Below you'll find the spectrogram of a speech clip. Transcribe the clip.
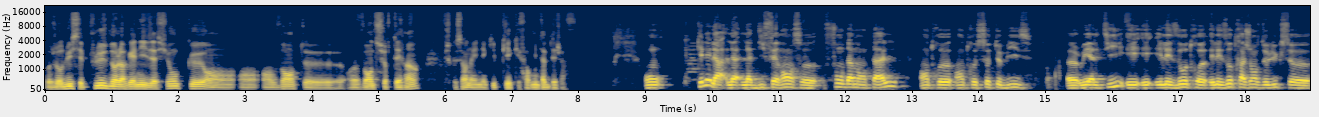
aujourd'hui, c'est plus dans l'organisation qu'en en, vente, en vente sur terrain puisque ça, on a une équipe qui est, formidable déjà. quelle est la, différence euh, fondamentale entre, entre Sotheby's euh, Realty et, les autres, et les autres agences de luxe euh,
